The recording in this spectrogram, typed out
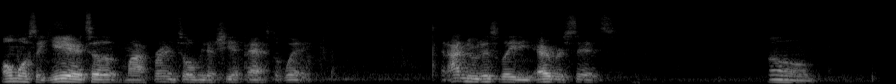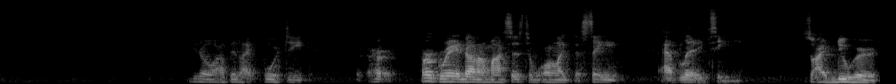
almost a year until my friend told me that she had passed away. And I knew this lady ever since. Um, you know, I've been like 14. Her her granddaughter and my sister were on like the same athletic team. So I knew her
